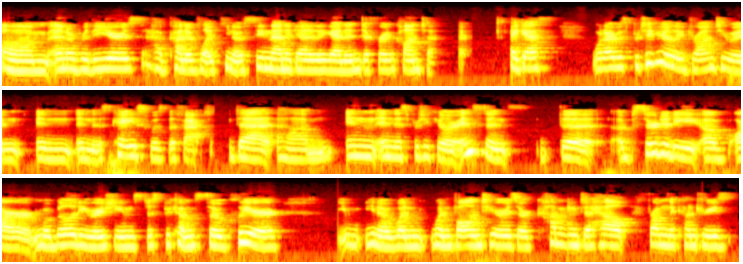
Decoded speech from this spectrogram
Um, and over the years, have kind of like, you know, seen that again and again in different contexts. I guess what I was particularly drawn to in, in, in this case was the fact that um, in, in this particular instance, the absurdity of our mobility regimes just becomes so clear. You, you know, when, when volunteers are coming to help from the countries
